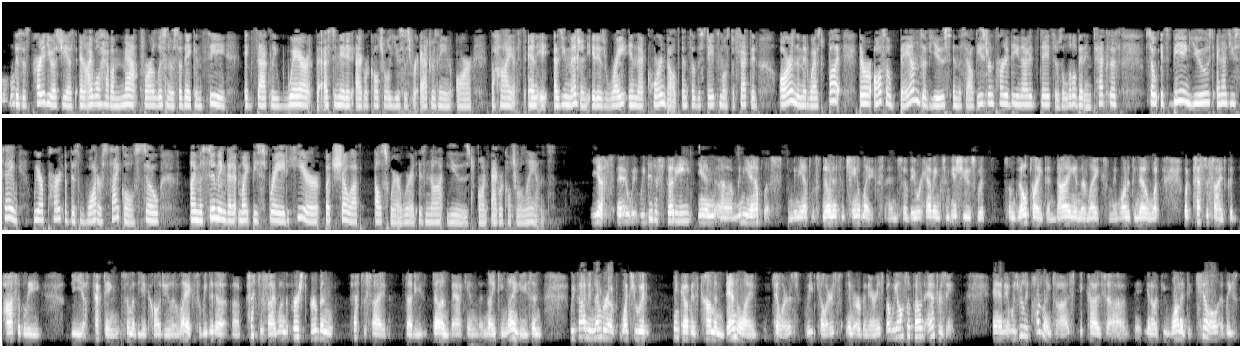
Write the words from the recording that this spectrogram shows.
Mm-hmm. This is part of USGS, and I will have a map for our listeners so they can see exactly where the estimated agricultural uses for atrazine are the highest. And it, as you mentioned, it is right in that corn belt, and so the states most affected are in the Midwest, but there are also bands of use in the southeastern part of the United States. There's a little bit in Texas. So it's being used, and as you say, we are part of this water cycle. So I'm assuming that it might be sprayed here, but show up elsewhere where it is not used on agricultural lands. Yes, uh, we, did a study in uh, Minneapolis. Minneapolis known as the Chain of Lakes, and so they were having some issues with some zooplankton dying in their lakes, and they wanted to know what what pesticides could possibly be affecting some of the ecology of the lake. So we did a, a pesticide, one of the first urban pesticide studies done back in the 1990s, and we found a number of what you would think of as common dandelion killers, weed killers in urban areas, but we also found atrazine. And it was really puzzling to us because, uh, you know, if you wanted to kill at least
